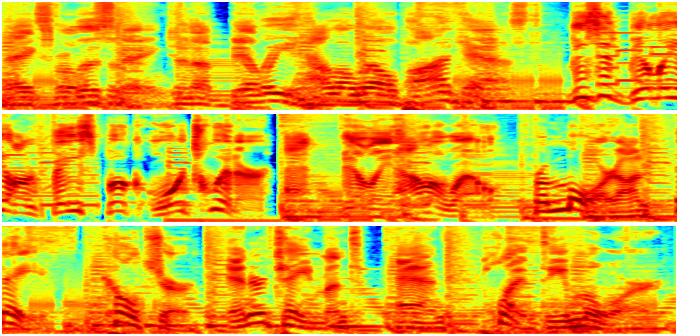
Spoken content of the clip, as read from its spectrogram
Thanks for listening to the Billy Hallowell Podcast. Visit Billy on Facebook or Twitter at Billy Hallowell for more on faith, culture, entertainment, and plenty more.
